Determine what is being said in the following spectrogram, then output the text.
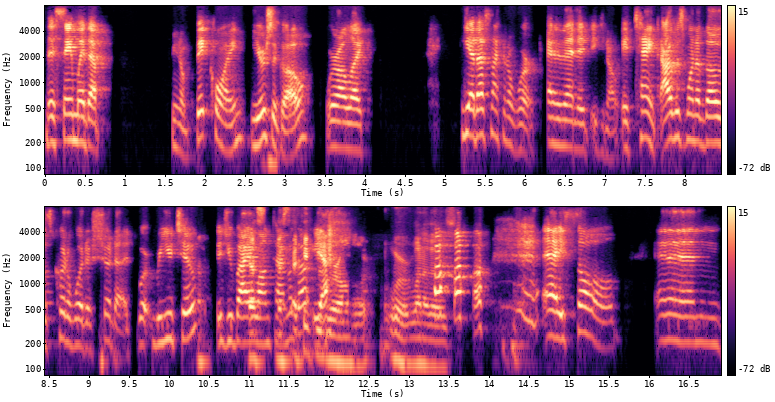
the same way that you know Bitcoin years mm-hmm. ago, we're all like, yeah, that's not going to work. And then it, you know, it tanked. I was one of those coulda, woulda, shoulda. Were, you too? Did you buy yes, a long time ago? I think yeah. we were all were one of those. I sold, and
